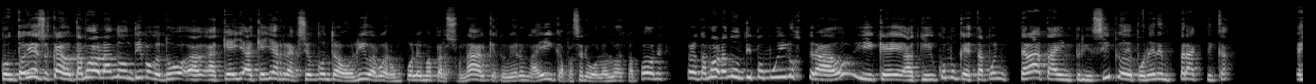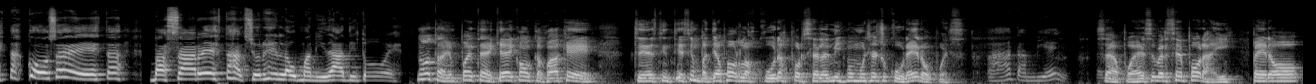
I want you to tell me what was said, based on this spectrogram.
con todo eso, claro, estamos hablando de un tipo que tuvo aquella, aquella reacción contra Bolívar, bueno, un problema personal que tuvieron ahí, capaz se le voló los tapones, pero estamos hablando de un tipo muy ilustrado y que aquí como que está trata en principio de poner en práctica estas cosas, estas, basar estas acciones en la humanidad y todo esto. no, también puede tener que ver con que tiene, tiene simpatía por los curas por ser el mismo muchacho curero, pues. Ah, también. O sea, puede verse por ahí. Pero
